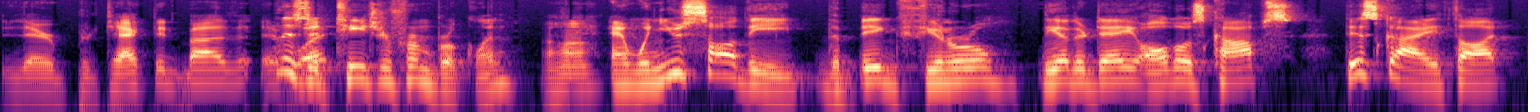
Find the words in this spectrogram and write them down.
they're protected by the. There's a teacher from Brooklyn, Uh-huh. and when you saw the the big funeral the other day, all those cops, this guy thought,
